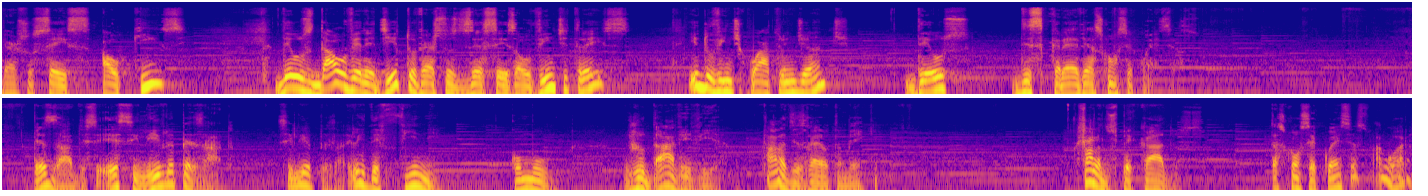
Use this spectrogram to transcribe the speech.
versos 6 ao 15. Deus dá o veredito, versos 16 ao 23. E do 24 em diante, Deus descreve as consequências. Pesado, esse, esse livro é pesado. Esse livro é pesado. Ele define como Judá vivia Fala de Israel também aqui. Fala dos pecados, das consequências agora,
